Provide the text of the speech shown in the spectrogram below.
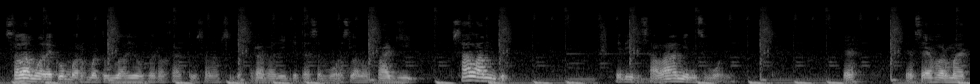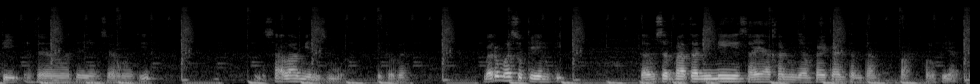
Assalamualaikum warahmatullahi wabarakatuh. Salam sejahtera bagi kita semua. Selamat pagi. Salam tuh. Jadi disalamin semuanya. Ya, yang saya hormati yang saya hormati yang saya hormati salamin semua gitu kan baru masuk ke inti dalam kesempatan ini saya akan menyampaikan tentang apa kalau pidato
